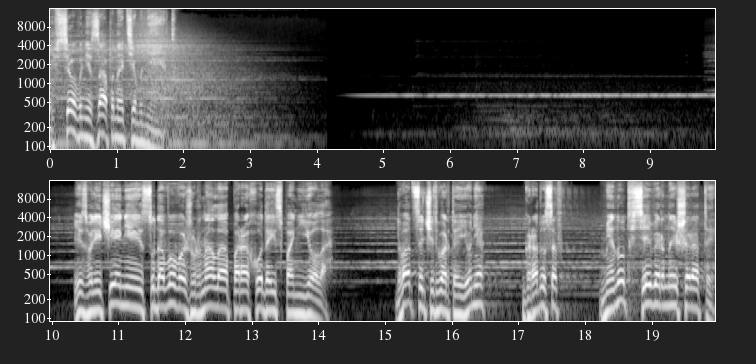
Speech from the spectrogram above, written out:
и все внезапно темнеет. Извлечение из судового журнала парохода «Испаньола». 24 июня, градусов, минут северной широты,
